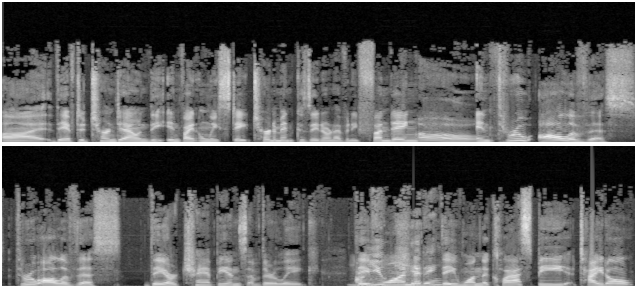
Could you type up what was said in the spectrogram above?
Uh, they have to turn down the invite-only state tournament because they don't have any funding. Oh. and through all of this, through all of this, they are champions of their league. Are They you won. kidding? They won the Class B title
